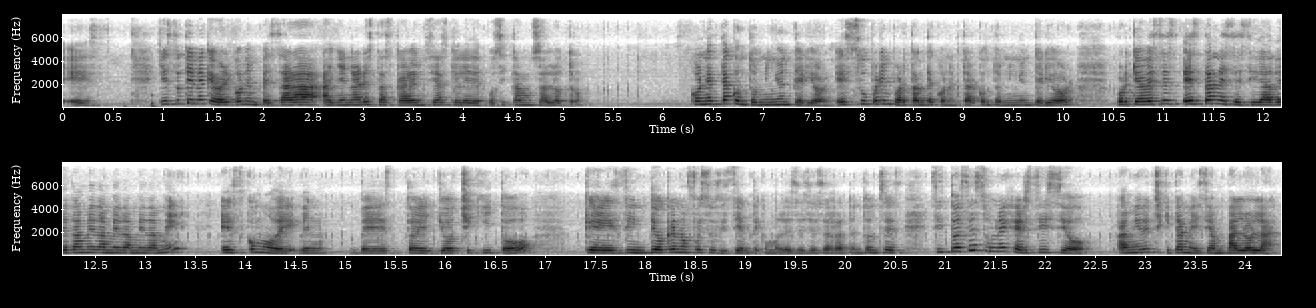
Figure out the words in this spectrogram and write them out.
es, y esto tiene que ver con empezar a, a llenar estas carencias que le depositamos al otro. Conecta con tu niño interior. Es súper importante conectar con tu niño interior porque a veces esta necesidad de dame, dame, dame, dame es como de, ve estoy yo chiquito que sintió que no fue suficiente, como les decía hace rato. Entonces, si tú haces un ejercicio, a mí de chiquita me decían palola,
